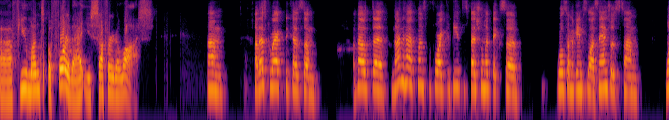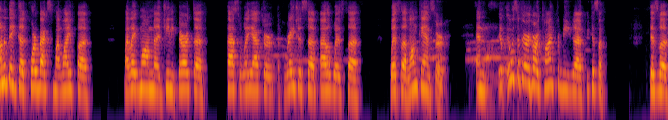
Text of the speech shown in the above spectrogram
uh, a few months before that you suffered a loss. Um, oh, that's correct because um, about uh, nine and a half months before I competed the Special Olympics uh, World Summer Games in Los Angeles, um, one of the big uh, quarterbacks of my life, uh, my late mom, uh, Jeannie Barrett, uh, passed away after a courageous uh, battle with uh, with uh, lung cancer and it, it, was a very hard time for me uh, because uh,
